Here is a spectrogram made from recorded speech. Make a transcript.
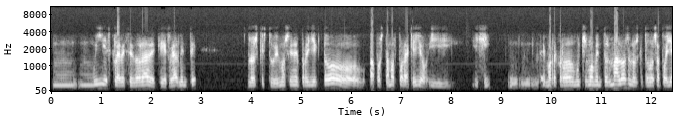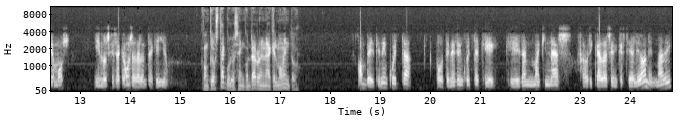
mm, muy esclarecedora de que realmente los que estuvimos en el proyecto apostamos por aquello y, y sí, mm, hemos recordado muchos momentos malos en los que todos apoyamos y en los que sacamos adelante aquello. ¿Con qué obstáculos se encontraron en aquel momento? Hombre, ten en cuenta, o tened en cuenta que, que eran máquinas fabricadas en Castilla y León, en Madrid,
